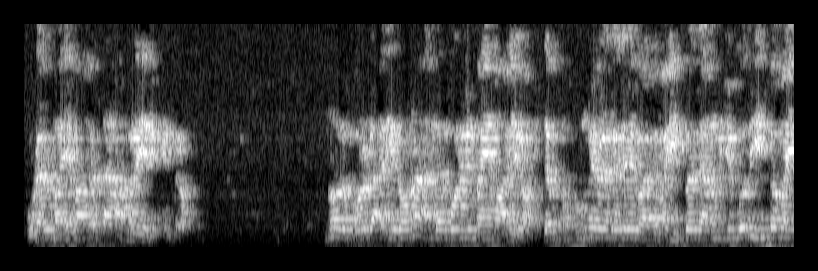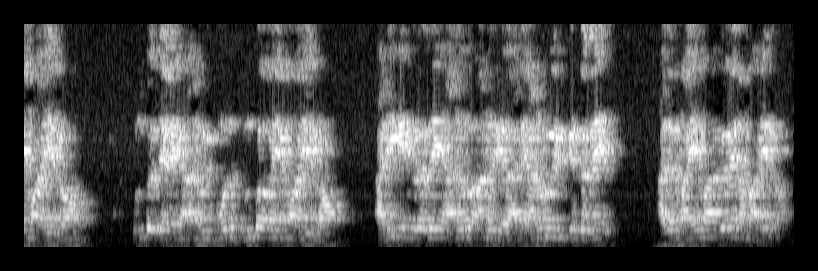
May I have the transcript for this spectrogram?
உடல் மயமாகத்தான் நம்மளே இருக்கின்றோம். இன்னொரு பொருள் அறிகிறோம்னா அந்த பொருள் மயமாயிரும். இந்த உண்மை விளக்கத்திலே பார்த்தோம் இன்பத்தை அனுபவிக்கும் போது இன்பமயமாயிரும். துன்பத்தை அனுபவிக்கும் போது துன்பமயமாயிரும். அறிகின்றதை அனு அனு அதை அனுபவிக்கின்றதை அதை மயமாகவே நம்ம ஆயிரும்.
